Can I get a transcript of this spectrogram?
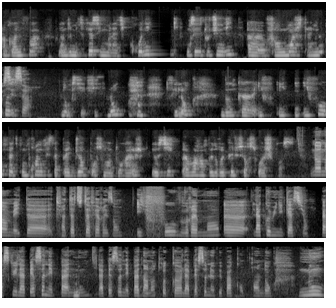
encore une fois, l'endométriose, c'est une maladie chronique. Donc, c'est toute une vie, euh, enfin, au moins jusqu'à une C'est ça. Donc, c'est long. c'est long. Donc, euh, il, il, faut en fait comprendre que ça peut être dur pour son entourage et aussi avoir un peu de recul sur soi, je pense. Non, non, mais tu as, as, tout à fait raison. Il faut vraiment euh, la communication parce que la personne n'est pas nous, la personne n'est pas dans notre corps, la personne ne peut pas comprendre. Donc, nous,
